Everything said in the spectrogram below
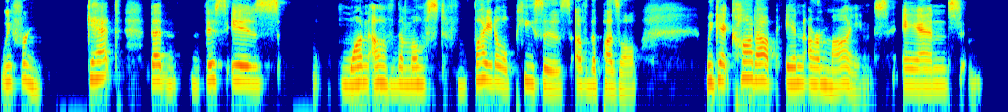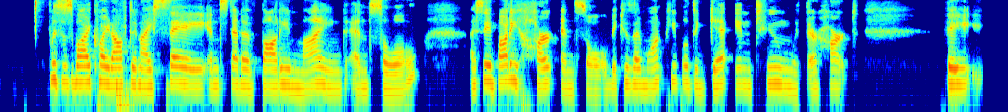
We forget that this is one of the most vital pieces of the puzzle. We get caught up in our mind. And this is why, quite often, I say instead of body, mind, and soul, I say body, heart, and soul because I want people to get in tune with their heart they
